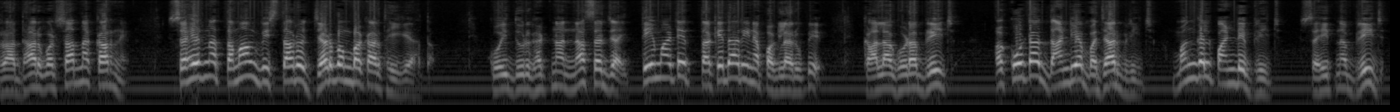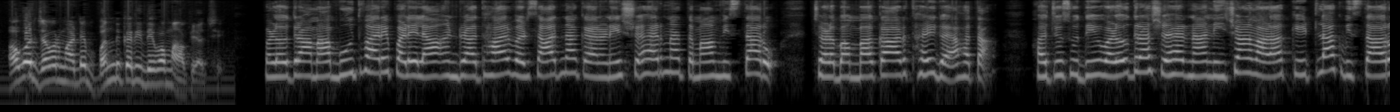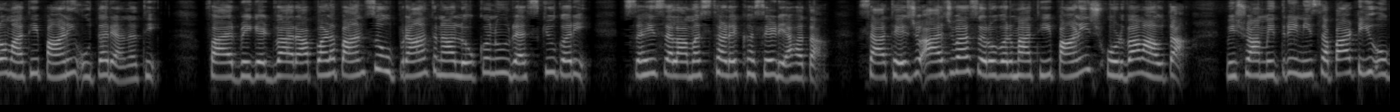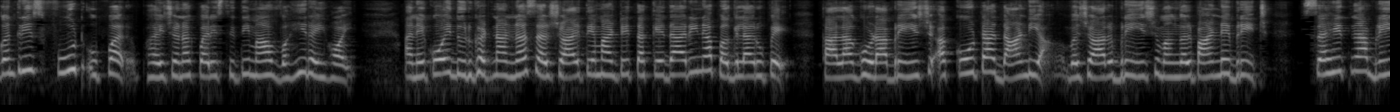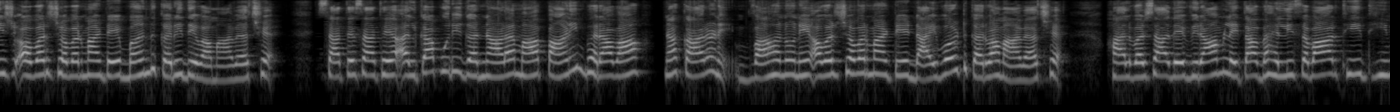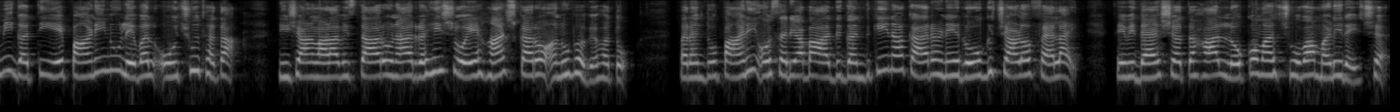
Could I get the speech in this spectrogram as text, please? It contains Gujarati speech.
રાધાર વરસાદના કારણે શહેરના તમામ વિસ્તારો જળબંબાકાર થઈ ગયા હતા. કોઈ દુર્ઘટના ન સર્જાય તે માટે તકેદારીના પગલા રૂપે Kala Ghoda bridge, Akota Dandiya Bazar bridge, Mangal Pandey bridge સહિતના બ્રિજ અવર જવર માટે બંધ કરી દેવામાં આવ્યા છે. વડોદરામાં બુધવારે પડેલા અનરાધાર વરસાદના કારણે શહેરના તમામ વિસ્તારો જળબંબાકાર થઈ ગયા હતા. હજુ સુધી વડોદરા શહેરના નીચાણવાળા કેટલાક વિસ્તારોમાંથી પાણી ઉતર્યા નથી. ફાયર બ્રિગેડ દ્વારા પણ પાંચસો ઉપરાંતના લોકોનું રેસ્ક્યુ કરી સહી સલામત સ્થળે ખસેડ્યા હતા. સાથે જ આજવા સરોવરમાંથી પાણી છોડવામાં આવતા વિશ્વામિત્રીની સપાટી ઓગણત્રીસ ફૂટ ઉપર ભયજનક પરિસ્થિતિમાં વહી રહી હોય અને કોઈ દુર્ઘટના ન સર્જાય તે માટે તકેદારીના પગલા રૂપે Kala Ghoda bridge, Akota Dandiya Bazar bridge Mangal Pandey bridge સહિતના બ્રિજ અવર જવર માટે બંધ કરી દેવામાં આવ્યા છે. સાથે સાથે અલકાપુરી ગરનાળામાં પાણી ભરાવાના કારણે વાહનોને અવરજવર માટે ડાયવર્ટ કરવામાં આવ્યા છે. હાલ વરસાદે વિરામ લેતા વહેલી સવારથી ધીમી ગતિએ પાણીનું લેવલ ઓછું થતાં નીચાણવાળા વિસ્તારોના રહીશોએ હાશકારો અનુભવ્યો હતો. પરંતુ પાણી ઓસર્યા બાદ ગંદકીના કારણે રોગચાળો ફેલાય તેવી દહેશત હાલ લોકોમાં જોવા મળી રહી છે.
